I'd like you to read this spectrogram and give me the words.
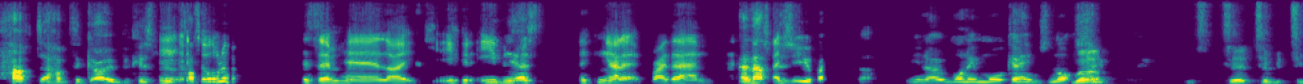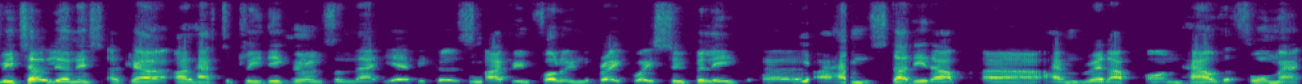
have to have to go because mm, it's all about here. Like you can even yeah. just looking at it by then, and that's because like, you you know wanting more games, not well, to, to, to be totally honest, okay, I'll have to plead ignorance on that, yeah, because mm. I've been following the Breakaway Super League. Uh, yeah. I haven't studied up, uh, I haven't read up on how the format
